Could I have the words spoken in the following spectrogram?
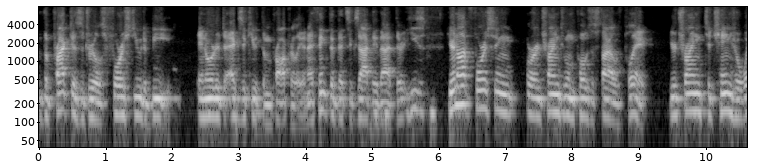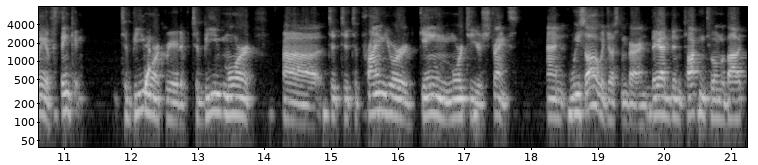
the practice drills forced you to be in order to execute them properly. And I think that that's exactly that. There, he's you're not forcing or trying to impose a style of play. You're trying to change a way of thinking, to be Yeah. more creative, to be more, uh, to, to to prime your game more to your strengths. And we saw it with Justin Barron. They had been talking to him about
